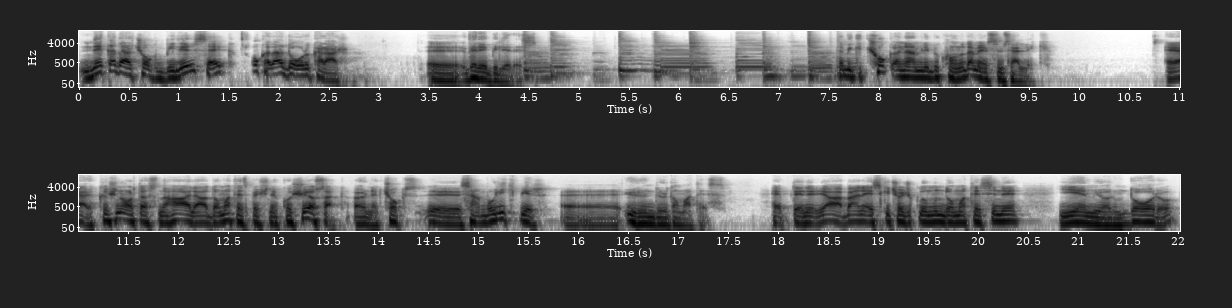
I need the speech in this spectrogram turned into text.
ne kadar çok bilirsek o kadar doğru karar e, verebiliriz. Tabii ki çok önemli bir konu da mevsimsellik. Eğer kışın ortasında hala domates peşine koşuyorsak, örnek çok e, sembolik bir e, üründür domates. Hep denir ya ben eski çocukluğumun domatesini yiyemiyorum. Doğru.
